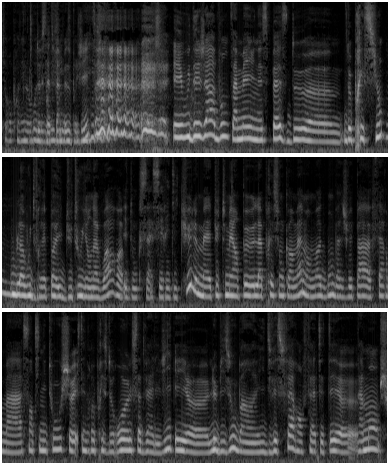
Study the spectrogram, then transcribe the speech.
tu reprenais le rôle de, cette fameuse Brigitte. et où déjà, bon, ça met une espèce de, euh, de pression, mm. là où il devrait pas du tout y en avoir. Et donc c'est assez ridicule, mais tu te mets un peu la pression quand même en mode, bon, bah je vais pas faire ma Santini touche. C'était une reprise de rôle, ça devait aller vite. Et euh, le bisou, ben, il devait se faire en fait. C'était euh, vraiment, je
